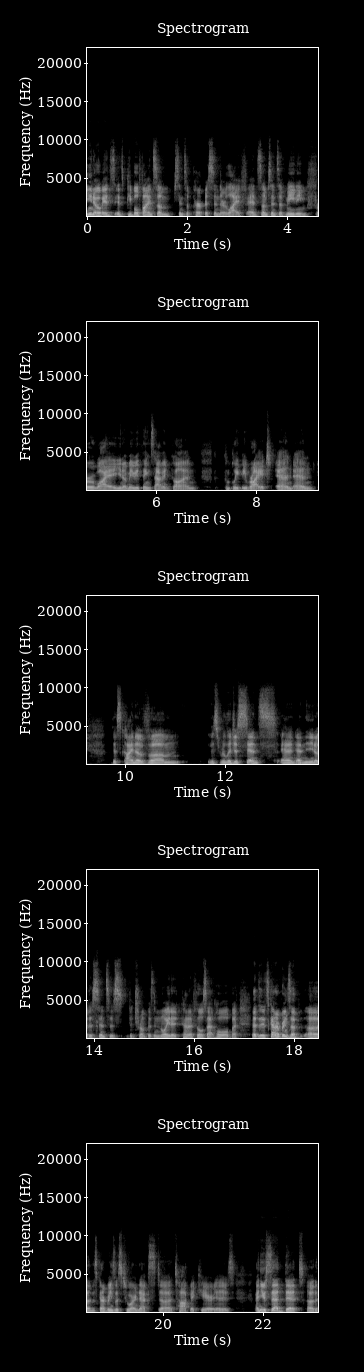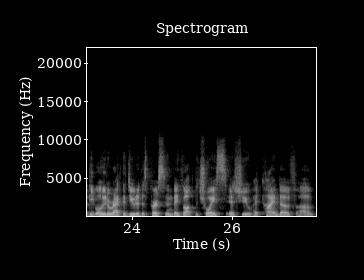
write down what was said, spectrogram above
you know, it's, it's people find some sense of purpose in their life and some sense of meaning for why, you know, maybe things haven't gone completely right. And, and this kind of, um, this religious sense and and you know the sense is that Trump is anointed kind of fills that hole. But it's kind of brings up uh, this kind of brings us to our next uh, topic here is. And you said that uh, the people who directed you to this person, they thought the choice issue had kind of um,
